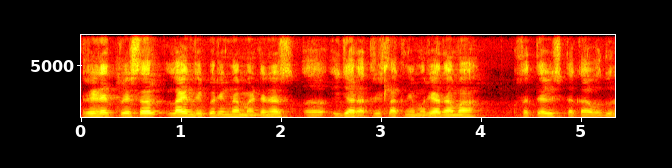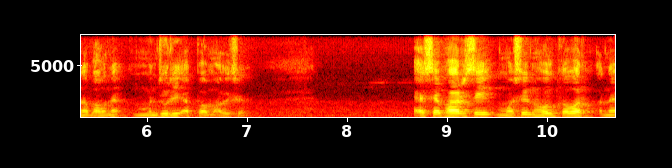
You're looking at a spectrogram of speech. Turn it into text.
ડ્રેનેજ પ્રેશર લાઇન રિપેરિંગના મેન્ટેનન્સ ઇજારા ત્રીસ લાખની મર્યાદામાં સત્યાવીસ ટકા વધુના ભાવને મંજૂરી આપવામાં આવી છે. એસએફઆરસી મશીન હોલ કવર અને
